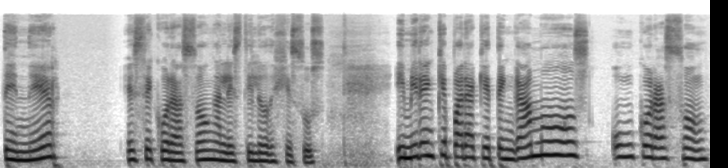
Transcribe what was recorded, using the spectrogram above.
tener ese corazón al estilo de Jesús. Y miren que para que tengamos un corazón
